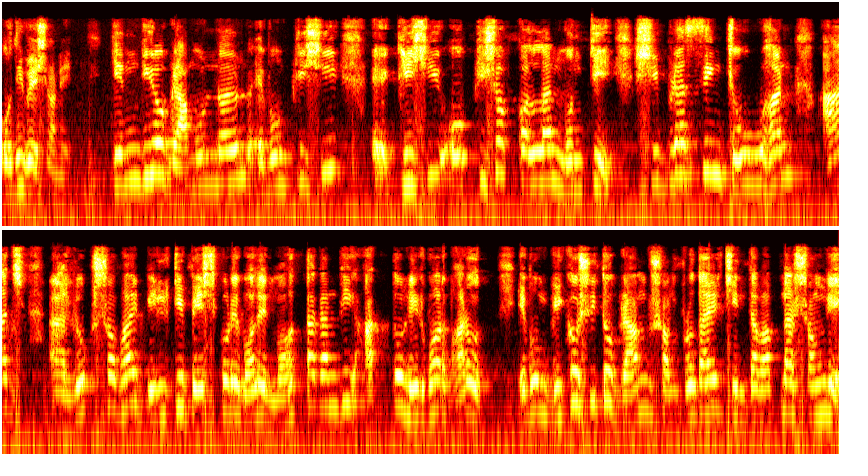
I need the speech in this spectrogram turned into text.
অধিবেশনে। কেন্দ্রীয় গ্রাম উন্নয়ন এবং কৃষি কৃষি ও কৃষক কল্যাণ মন্ত্রী শিবরাজ সিং চৌহান আজ লোকসভায় বিলটি পেশ করে বলেন, মহাত্মা গান্ধী আত্মনির্ভর ভারত এবং বিকশিত গ্রাম সম্প্রদায়ের চিন্তা ভাবনার সঙ্গে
